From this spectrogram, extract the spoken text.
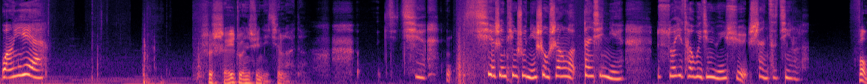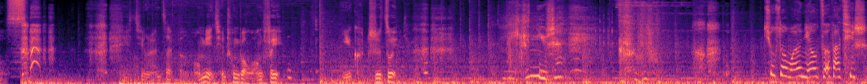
王爷，是谁准许你进来的？妾妾身听说您受伤了，担心您，所以才未经允许擅自进来。放肆！你竟然在本王面前冲撞王妃，你可知罪？那个女人，可恶！就算王爷你要责罚妾身，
